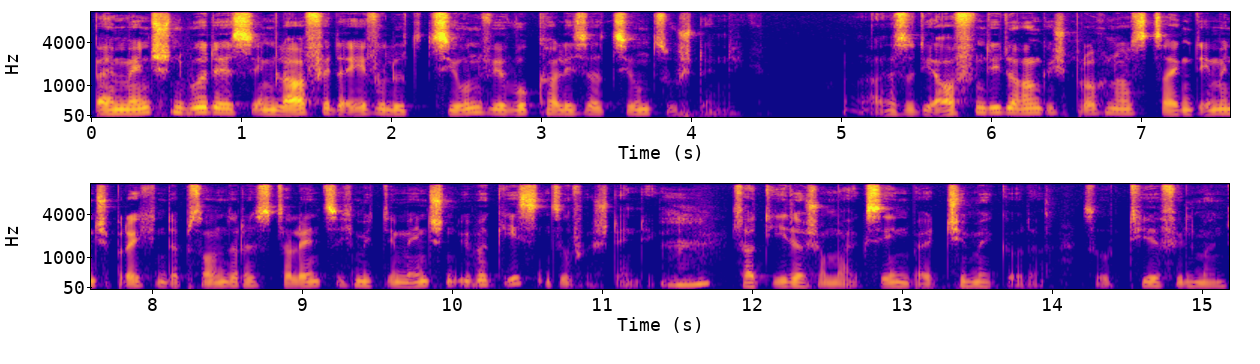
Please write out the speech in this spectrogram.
Beim Menschen wurde es im Laufe der Evolution für Vokalisation zuständig. Also die Affen, die du angesprochen hast, zeigen dementsprechend ein besonderes Talent, sich mit den Menschen über Gesten zu verständigen. Mhm. Das hat jeder schon mal gesehen bei Chimek oder so Tierfilmen.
